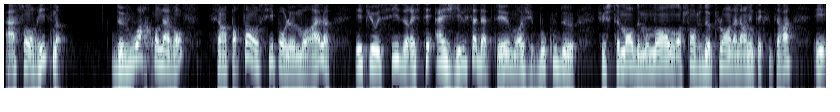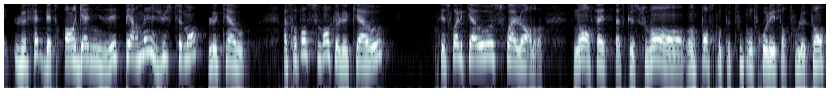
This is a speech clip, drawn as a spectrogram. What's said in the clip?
à son rythme, de voir qu'on avance, c'est important aussi pour le moral, et puis aussi de rester agile, s'adapter. Moi, j'ai beaucoup de justement de moments où on change de plan en dernière minute, etc. Et le fait d'être organisé permet justement le chaos. Parce qu'on pense souvent que le chaos, c'est soit le chaos, soit l'ordre. Non, en fait, c'est parce que souvent on, pense qu'on peut tout contrôler sur tout le temps,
